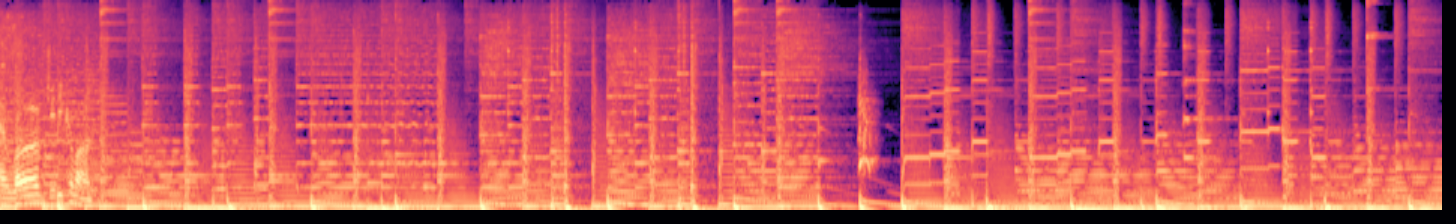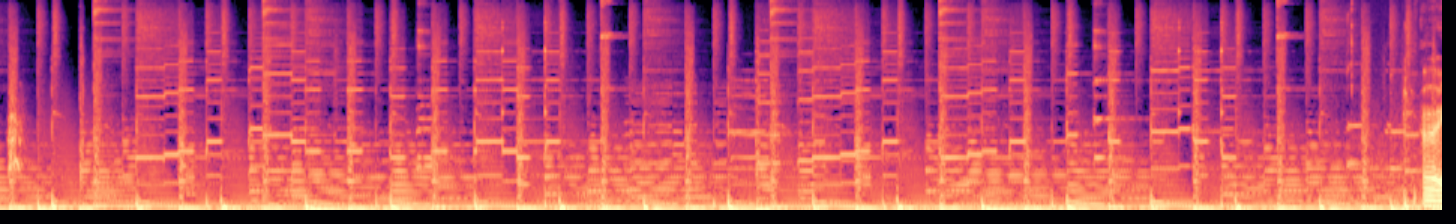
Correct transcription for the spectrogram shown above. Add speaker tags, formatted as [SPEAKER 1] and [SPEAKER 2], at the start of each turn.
[SPEAKER 1] I love GD Cologne.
